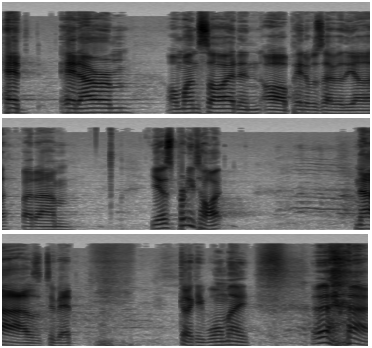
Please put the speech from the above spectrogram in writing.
Had, had Aram on one side, and oh, Peter was over the other, but um, yeah, it was pretty tight. Nah, it was too bad. Gotta keep warm, eh?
